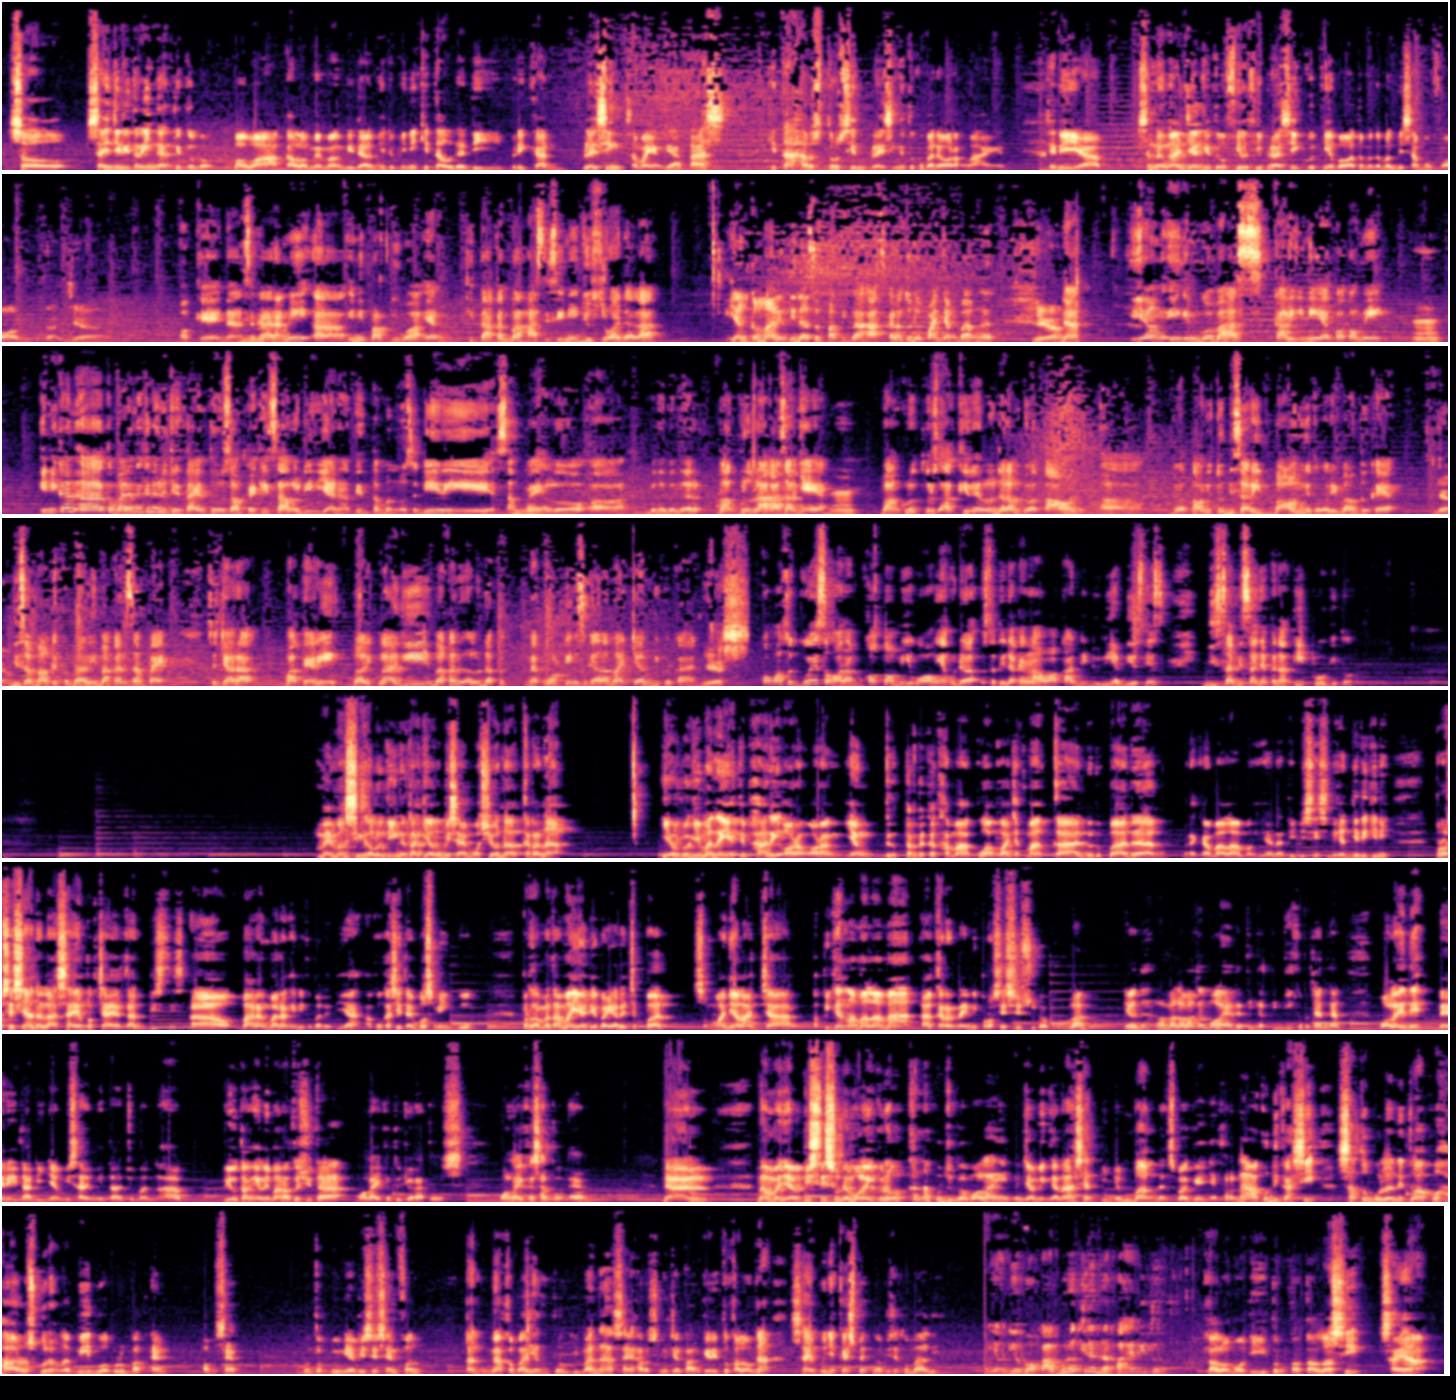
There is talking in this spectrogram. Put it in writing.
So, saya jadi teringat gitu loh bahwa kalau memang di dalam hidup ini kita udah diberikan blessing sama yang di atas, kita harus terusin blessing itu kepada orang lain. Jadi ya seneng aja gitu feel vibrasi goodnya bahwa teman-teman bisa move on gitu aja. Oke, nah hmm. sekarang nih uh, ini part 2 yang kita akan bahas di sini justru adalah yang kemarin tidak sempat dibahas karena tuh udah panjang banget. Yeah. Nah, yang ingin gue bahas kali ini ya Kotomi. Hmm. Ini kan uh, kemarin kan kita udah ceritain tuh sampai kisah lo dihianatin temen lo sendiri, sampai hmm. lo uh, bener-bener bangkrut lah kasarnya ya, hmm. bangkrut terus akhirnya lo dalam dua tahun, uh, dua tahun itu bisa rebound gitu loh, rebound tuh kayak yeah. bisa bangkit kembali bahkan sampai secara materi balik lagi bahkan lu dapet networking segala macam gitu kan yes kok maksud gue seorang Kotomi Wong yang udah setidaknya hmm. kawakan di dunia bisnis bisa bisanya kena tipu gitu memang sih kalau diingat lagi aku bisa emosional karena ya bagaimana ya tiap hari orang-orang yang terdekat sama aku aku ajak makan duduk bareng mereka malah mengkhianati bisnis ini kan jadi gini prosesnya adalah saya percayakan bisnis uh, barang-barang uh, ini kepada dia. Aku kasih tempo seminggu. Pertama-tama ya dia bayarnya cepat, semuanya lancar. Tapi kan lama-lama uh, karena ini prosesnya sudah berulang, ya udah lama-lama kan mulai ada tingkat tinggi kepercayaan kan. Mulai deh dari tadinya misalnya minta cuman uh, diutangin 500 juta, mulai ke 700, mulai ke 1 M. Dan namanya bisnis sudah mulai grow, kan aku juga mulai menjaminkan aset, pinjam bank, dan sebagainya. Karena aku dikasih satu bulan itu aku harus kurang lebih 24 M omset. Untuk dunia bisnis handphone, kan nggak kebayang tuh gimana saya harus ngejar target itu. Kalau nggak, saya punya cashback nggak bisa kembali. Yang dia bawa kabur akhirnya berapa M itu? Kalau mau dihitung total loss sih, saya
